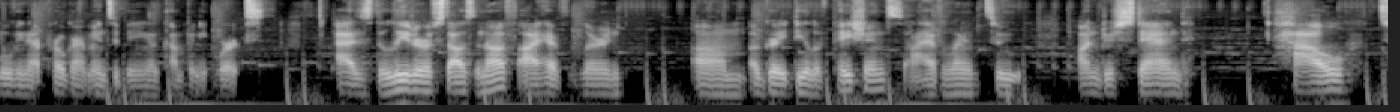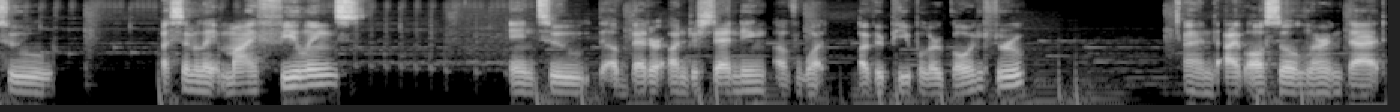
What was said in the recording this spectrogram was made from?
moving that program into being a company works. As the leader of Styles Enough, I have learned um, a great deal of patience. I have learned to understand how to assimilate my feelings into a better understanding of what other people are going through. And I've also learned that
